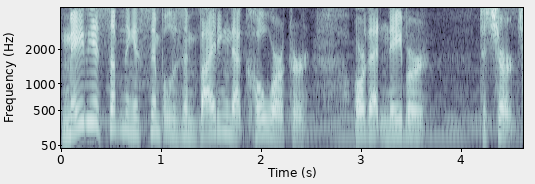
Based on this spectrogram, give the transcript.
Maybe it's something as simple as inviting that coworker or that neighbor to church.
